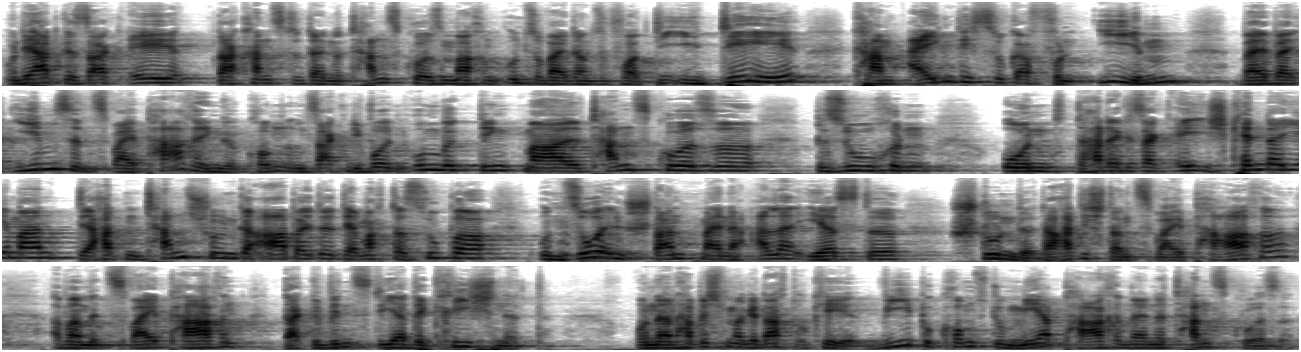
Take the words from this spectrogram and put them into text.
Und der hat gesagt, ey, da kannst du deine Tanzkurse machen und so weiter und so fort. Die Idee kam eigentlich sogar von ihm, weil bei ihm sind zwei Paare hingekommen und sagten, die wollten unbedingt mal Tanzkurse besuchen. Und da hat er gesagt, ey, ich kenne da jemand, der hat in Tanzschulen gearbeitet, der macht das super. Und so entstand meine allererste Stunde. Da hatte ich dann zwei Paare, aber mit zwei Paaren, da gewinnst du ja der Krieg nicht. Und dann habe ich mal gedacht, okay, wie bekommst du mehr Paare in deine Tanzkurse?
